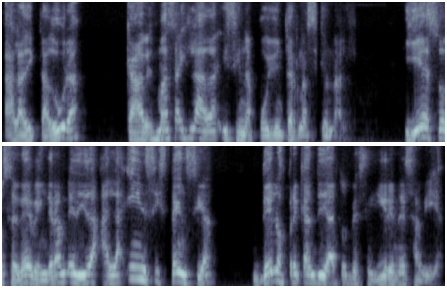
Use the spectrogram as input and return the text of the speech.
a la dictadura cada vez más aislada y sin apoyo internacional. Y eso se debe en gran medida a la insistencia de los precandidatos de seguir en esa vía.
